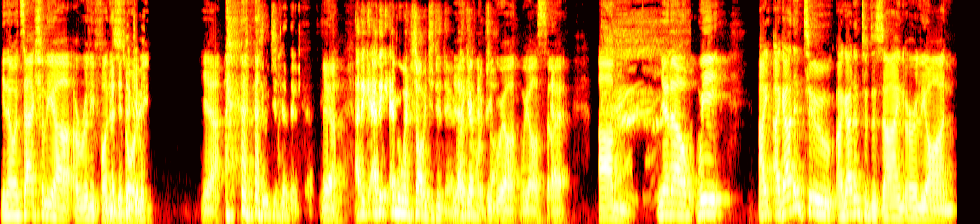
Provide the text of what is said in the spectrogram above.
you know, it's actually a, a really funny story. Yeah. what you did there. Yeah. I think I think everyone saw what you did there. Yeah, I think everyone I think saw. We all we all saw it. Um, you know, we I, I got into I got into design early on,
